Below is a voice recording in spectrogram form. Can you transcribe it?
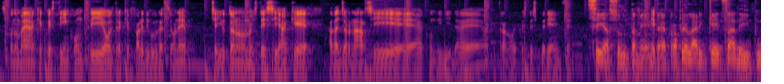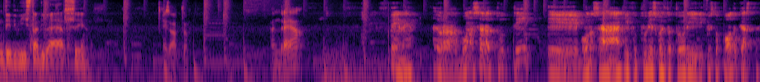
secondo me anche questi incontri, oltre che fare divulgazione, ci aiutano noi stessi anche ad aggiornarci e a condividere anche tra noi queste esperienze. Sì, assolutamente, e... è proprio la ricchezza dei punti di vista diversi. Esatto. Andrea? Bene, allora buonasera a tutti e buonasera anche ai futuri ascoltatori di questo podcast.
